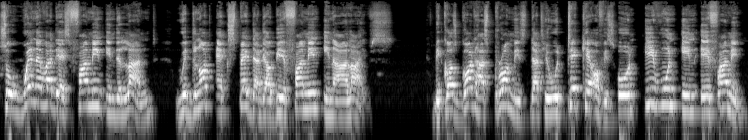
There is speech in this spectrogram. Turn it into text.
So whenever there is famine in the land, we do not expect that there will be a famine in our lives. Because God has promised that he will take care of his own even in a famine.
